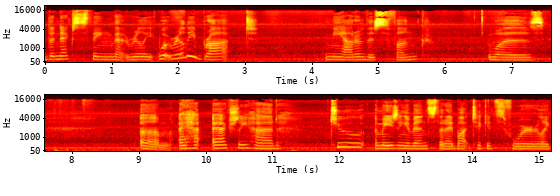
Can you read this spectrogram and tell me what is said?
the next thing that really, what really brought me out of this funk was um, I, ha- I actually had two amazing events that I bought tickets for like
